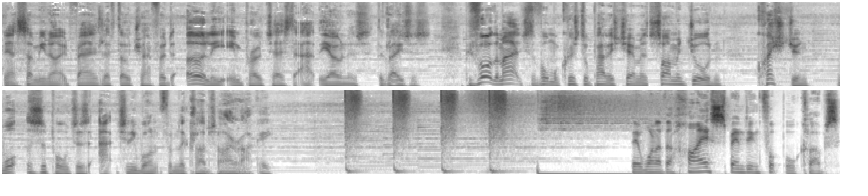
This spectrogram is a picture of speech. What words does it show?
Now, some United fans left Old Trafford early in protest at the owners, the Glazers. Before the match, the former Crystal Palace chairman Simon Jordan questioned what the supporters actually want from the club's hierarchy. They're one of the highest spending football clubs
